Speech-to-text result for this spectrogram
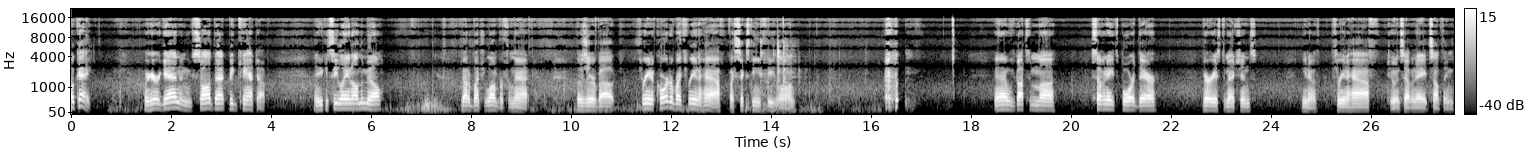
Okay, we're here again and we sawed that big cant up. And you can see laying on the mill, got a bunch of lumber from that. Those are about three and a quarter by three and a half by 16 feet long. and we've got some uh, 7 8 board there, various dimensions. You know, three and a half, two and seven eight, something.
